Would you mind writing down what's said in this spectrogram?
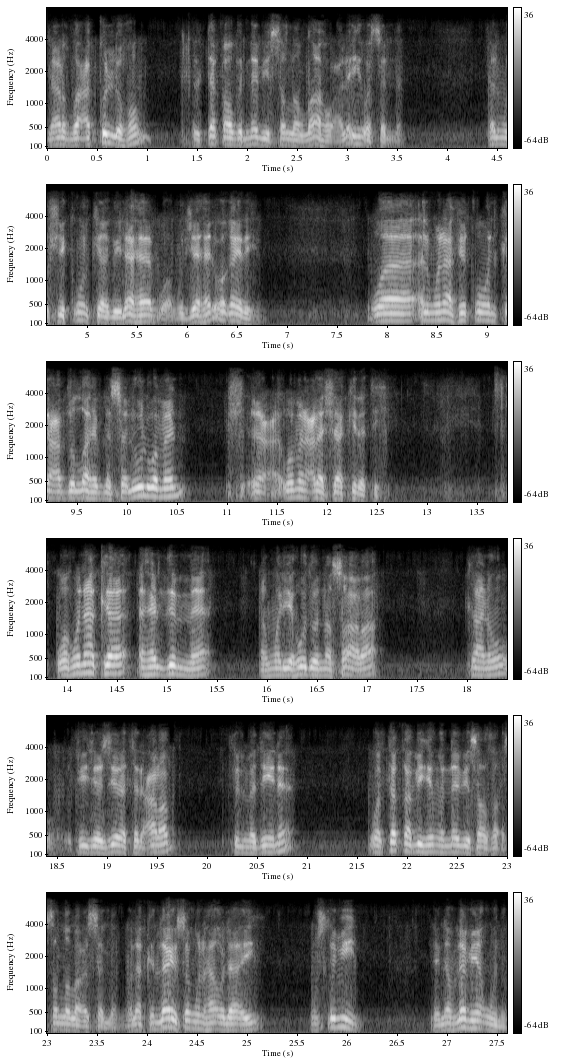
الأربعة كلهم التقوا بالنبي صلى الله عليه وسلم. فالمشركون كأبي لهب وأبو جهل وغيرهم. والمنافقون كعبد الله بن سلول ومن ومن على شاكلته. وهناك أهل ذمة هم اليهود والنصارى كانوا في جزيرة العرب في المدينة والتقى بهم النبي صلى الله عليه وسلم. ولكن لا يسمون هؤلاء مسلمين. لأنهم لم يؤمنوا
